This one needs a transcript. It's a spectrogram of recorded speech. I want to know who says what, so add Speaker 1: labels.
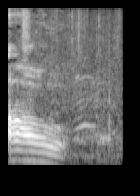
Speaker 1: Oh,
